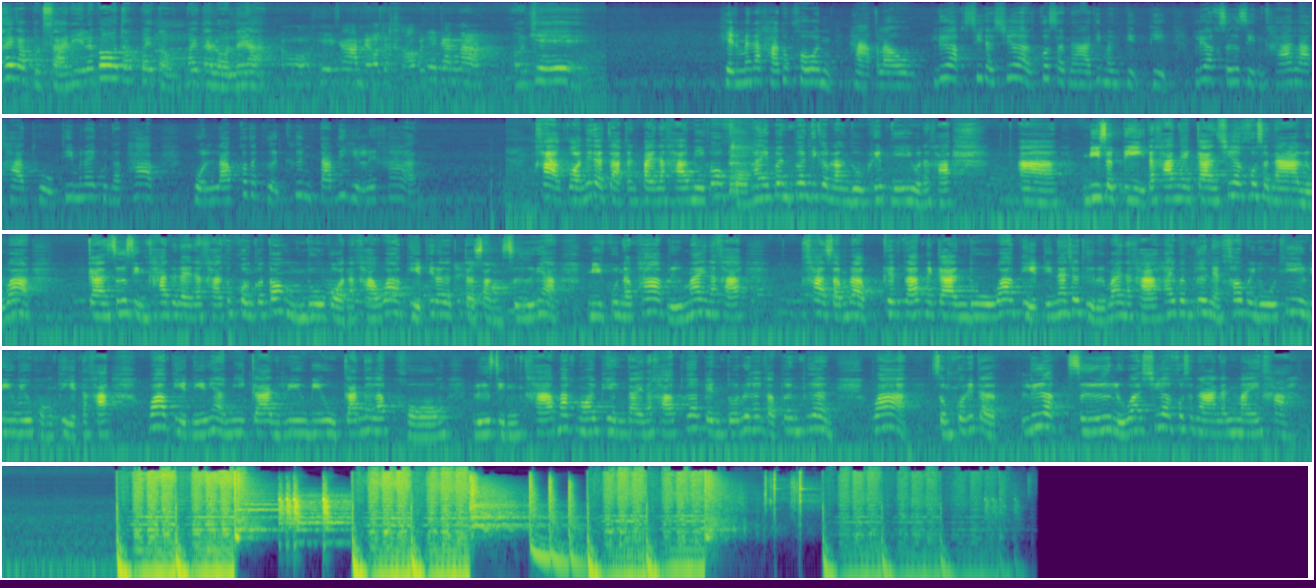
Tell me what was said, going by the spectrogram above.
ให้คำปรึกษาดีแล้วก็ทักไปต่อไปตลอดเลยอะ อ๋อโอเคการเดี๋ยวเราจะขาวไปด้วยกันนะ โอเค เห็นไหมนะคะทุกคนหากเราเลือกที่จะเชื่อโฆษณาที่มันผิดผิด เลือกซื้อสินค้าราคาถูกที่ไม่ได้คุณภาพ ผลลัพธ์ก็จะเกิดขึ้นตามที่เห็นเลยค่ะ ค่ะก่อนที่จะจากกันไปนะคะ มีก็ขอให้เพื่อนๆที่กำลังดูคลิปนี้อยู่นะคะอ่ามีสตินะคะในการเชื่อโฆษณาหรือว่า การซื้อสินค้าใดๆนะคะ ทุกคนก็ต้องดูก่อนนะคะ ว่าเพจที่เราจะสั่งซื้อเนี่ยมีคุณภาพหรือไม่นะคะค่ะสำหรับเคล็ดลับในการดูว่าเพจนี้น่าเชื่อถือหรือไม่นะคะ ให้เพื่อนๆเนี่ยเข้าไปดูที่รีวิวของเพจนะคะ ว่าเพจนี้เนี่ยมีการรีวิวการได้รับของ หรือสินค้ามากน้อยเพียงใดนะคะ เพื่อเป็นตัวเลือกให้กับเพื่อนๆ ว่าสมควรที่จะเลือกซื้อหรือว่าเชื่อโฆษณานั้นไหมค่ะ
